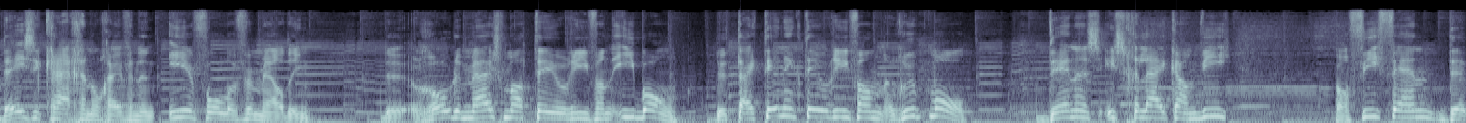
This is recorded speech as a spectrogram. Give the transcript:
Deze krijgen nog even een eervolle vermelding. De rode muismat theorie van Ibong. De Titanic theorie van Ruud Mol. Dennis is gelijk aan wie? Van Vivan, de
